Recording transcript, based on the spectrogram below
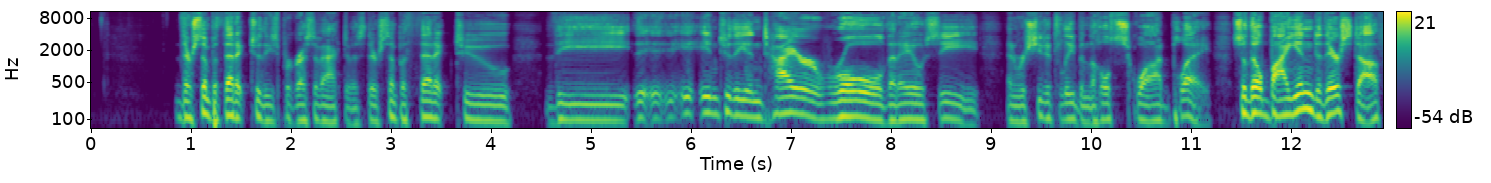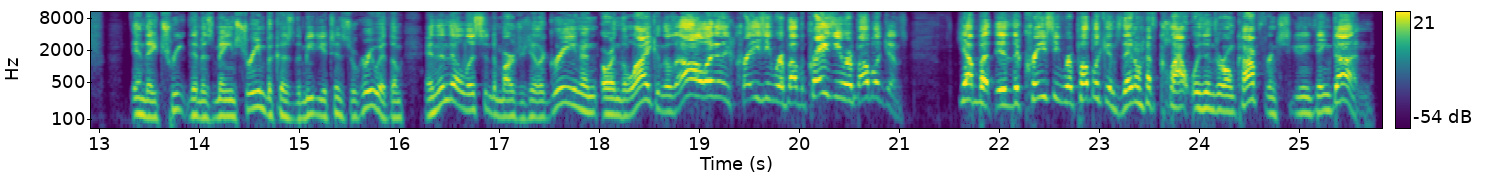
they're sympathetic to these progressive activists. They're sympathetic to the into the entire role that AOC and Rashida Tlaib and the whole squad play. So they'll buy into their stuff and they treat them as mainstream because the media tends to agree with them. And then they'll listen to Marjorie Taylor Greene and or in the like, and they'll say, "Oh, look at these crazy Republic, crazy Republicans." Yeah, but the crazy Republicans, they don't have clout within their own conference to get anything done.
